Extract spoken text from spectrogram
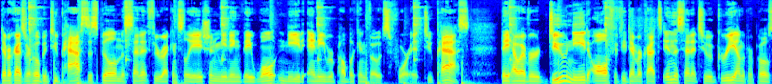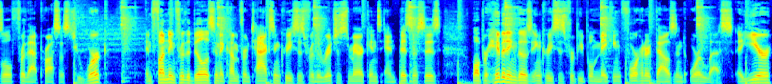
Democrats are hoping to pass this bill in the Senate through reconciliation, meaning they won't need any Republican votes for it to pass. They, however, do need all 50 Democrats in the Senate to agree on the proposal for that process to work. And funding for the bill is going to come from tax increases for the richest Americans and businesses, while prohibiting those increases for people making 400,000 or less a year,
